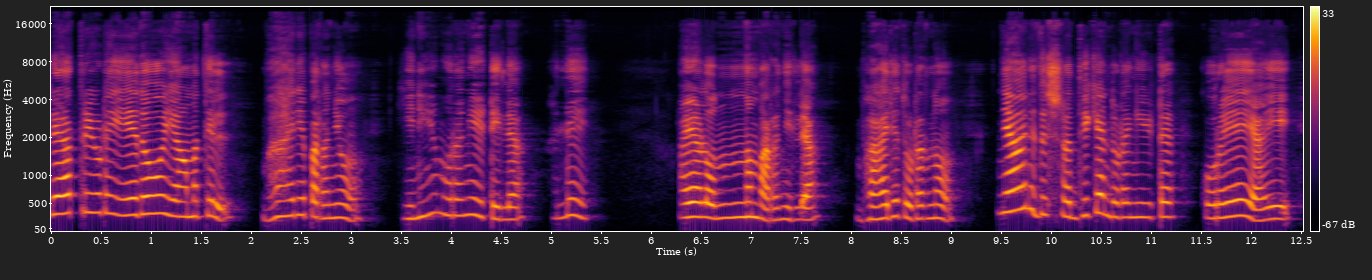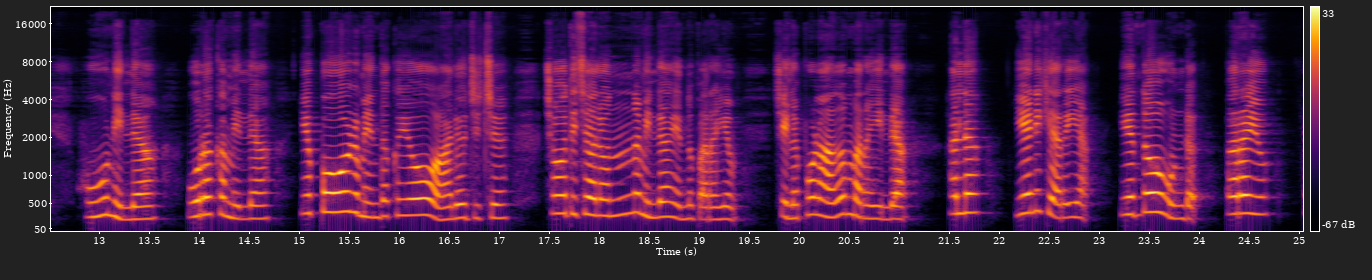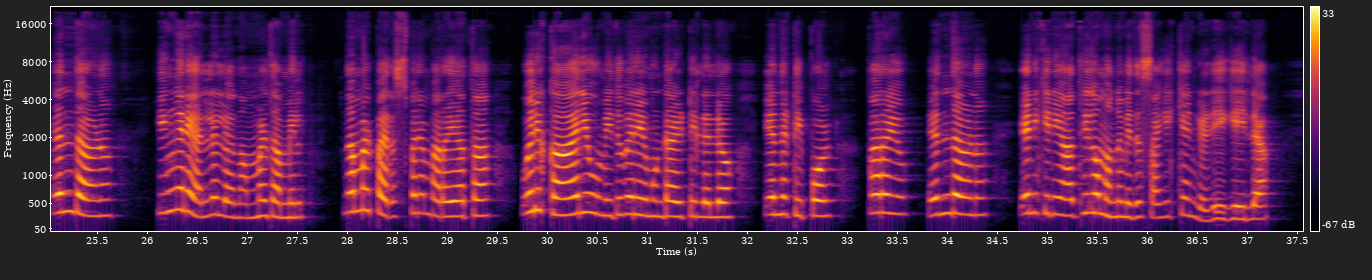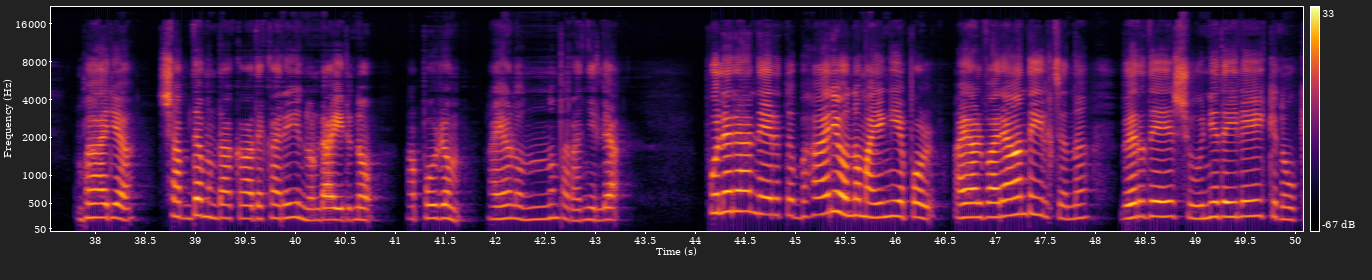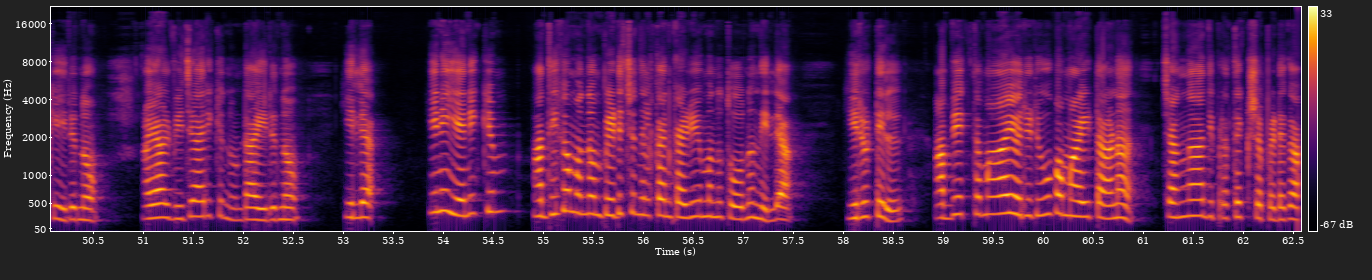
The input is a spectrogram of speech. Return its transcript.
രാത്രിയുടെ ഏതോ യാമത്തിൽ ഭാര്യ പറഞ്ഞു ഇനിയും ഉറങ്ങിയിട്ടില്ല അല്ലേ? അയാൾ ഒന്നും പറഞ്ഞില്ല. ഭാര്യ തുടർന്നു ഞാനിത് ശ്രദ്ധിക്കാൻ തുടങ്ങിയിട്ട് കുറേയായി. ഊണില്ല ഉറക്കമില്ല എപ്പോഴും എന്തൊക്കെയോ ആലോചിച്ച് ചോദിച്ചാൽ ഒന്നുമില്ല എന്ന് പറയും. ചിലപ്പോൾ അതും പറയില്ല. അല്ല എനിക്കറിയാം എന്തോ ഉണ്ട്. പറയൂ എന്താണ്? ഇങ്ങനെയല്ലല്ലോ നമ്മൾ തമ്മിൽ. നമ്മൾ പരസ്പരം പറയാത്ത ഒരു കാര്യവും ഇതുവരെയും ഉണ്ടായിട്ടില്ലല്ലോ. എന്നിട്ടിപ്പോൾ പറയൂ എന്താണ്? എനിക്കിനി അധികമൊന്നും ഇത് സഹിക്കാൻ കഴിയുകയില്ല. ഭാര്യ ശബ്ദമുണ്ടാക്കാതെ കരയുന്നുണ്ടായിരുന്നു. അപ്പോഴും അയാളൊന്നും പറഞ്ഞില്ല. പുലരാൻ നേരത്ത് ഭാര്യ ഒന്ന് മയങ്ങിയപ്പോൾ അയാൾ വരാന്തയിൽ ചെന്ന് വെറുതെ ശൂന്യതയിലേക്ക് നോക്കിയിരുന്നു. അയാൾ വിചാരിക്കുന്നുണ്ടായിരുന്നു ഇല്ല ഇനി എനിക്കും അധികമൊന്നും പിടിച്ചു നിൽക്കാൻ കഴിയുമെന്ന് തോന്നുന്നില്ല. ഇരുട്ടിൽ അവ്യക്തമായ ഒരു രൂപമായിട്ടാണ് ചങ്ങാതി പ്രത്യക്ഷപ്പെടുക.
